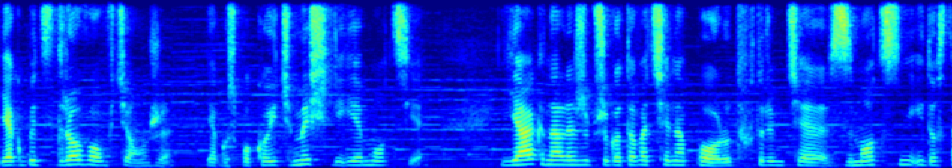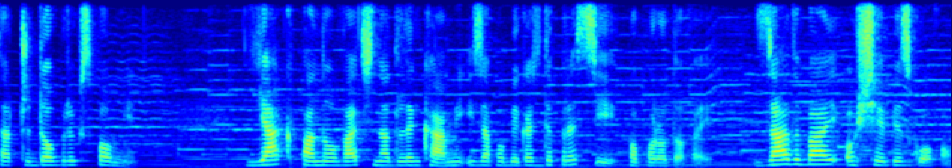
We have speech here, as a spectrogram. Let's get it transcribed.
jak być zdrową w ciąży, jak uspokoić myśli i emocje, jak należy przygotować się na poród, w którym Cię wzmocni i dostarczy dobrych wspomnień, jak panować nad lękami i zapobiegać depresji poporodowej. Zadbaj o siebie z głową,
